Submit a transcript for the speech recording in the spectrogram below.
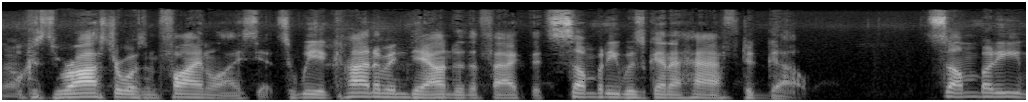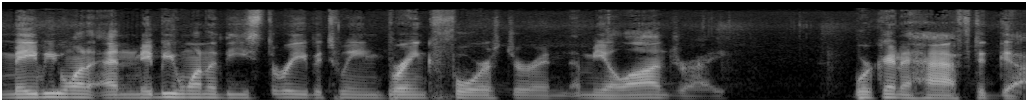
no. because the roster wasn't finalized yet. So we had kind of been down to the fact that somebody was going to have to go. Somebody, maybe one, and maybe one of these three between Brink, Foerster, and Emil Andrae, were going to have to go.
